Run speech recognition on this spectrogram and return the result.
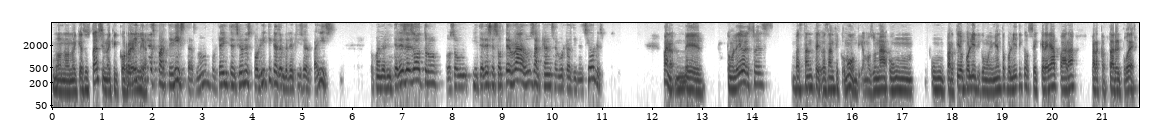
no, no, no hay que asustar, sino hay que correr. Políticas partidistas, ¿no? Porque hay intenciones políticas en beneficio del país. cuando el interés es otro, o son intereses soterrados, alcanzan otras dimensiones. Bueno, eh, como le digo, esto es bastante, bastante común. Digamos, una, un, un partido político, un movimiento político se crea para, para captar el poder.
